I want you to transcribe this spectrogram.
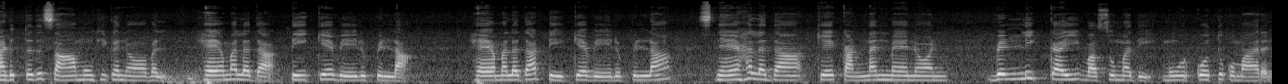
അടുത്തത് സാമൂഹിക നോവൽ ഹേമലത ടി കെ വേലുപ്പിള്ള ഹേമലത ടി കെ വേലുപ്പിള്ള സ്നേഹലത കെ കണ്ണൻ മേനോൻ വെള്ളിക്കൈ വസുമതി മൂർക്കോത്തുകുമാരൻ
